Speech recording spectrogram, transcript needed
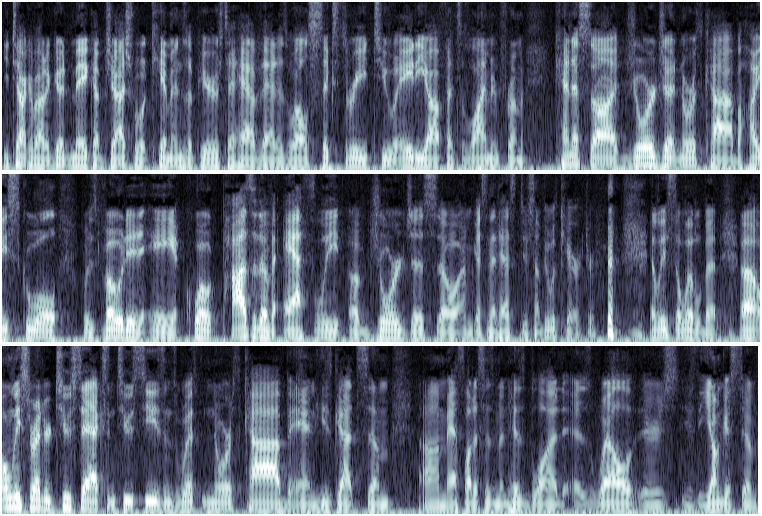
You talk about a good makeup. Joshua Kimmons appears to have that as well. 6'3", 280 offensive lineman from Kennesaw, Georgia, North Cobb High School was voted a quote positive athlete of Georgia. So I'm guessing that has to do something with character, at least a little bit. Uh, only surrendered two sacks in two seasons with North Cobb, and he's got some um, athleticism in his blood as well. There's he's the youngest of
